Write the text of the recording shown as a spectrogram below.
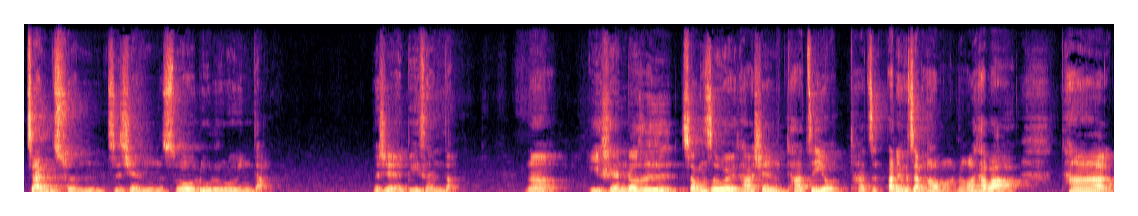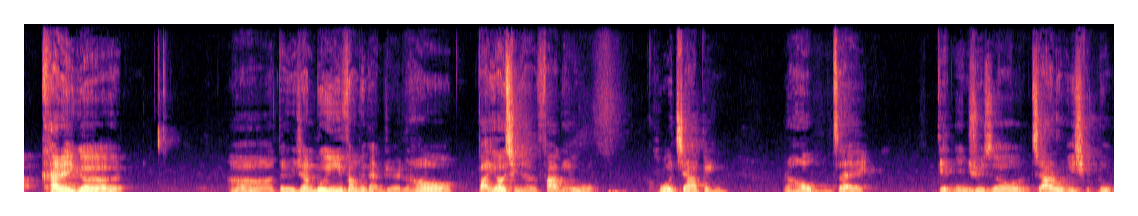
暂存之前所有录的录音档，那些 M P 三档。那以前都是张泽伟他先他自己有他自办了一个账号嘛，然后他把他开了一个呃等于像录音房的感觉，然后把邀请函发给我或嘉宾，然后我们再点进去之后加入一起录。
